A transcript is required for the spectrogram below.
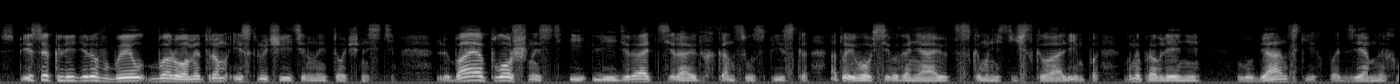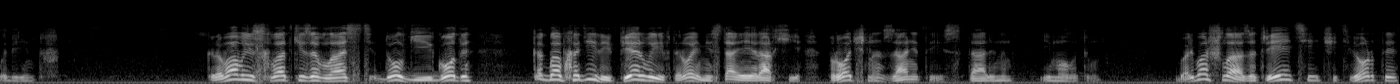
Список лидеров был барометром исключительной точности. Любая оплошность, и лидеры оттирают к концу списка, а то и вовсе выгоняют с коммунистического Олимпа в направлении лубянских подземных лабиринтов. Кровавые схватки за власть долгие годы как бы обходили первое и второе места иерархии, прочно занятые Сталиным и Молотовым. Борьба шла за третье, четвертое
